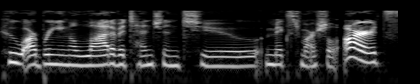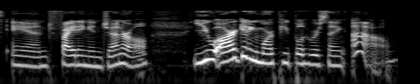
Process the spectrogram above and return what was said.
who are bringing a lot of attention to mixed martial arts and fighting in general, you are getting more people who are saying, oh,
